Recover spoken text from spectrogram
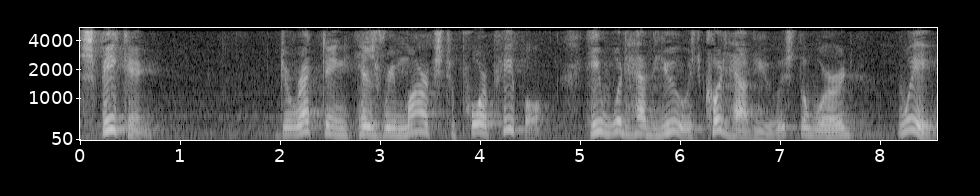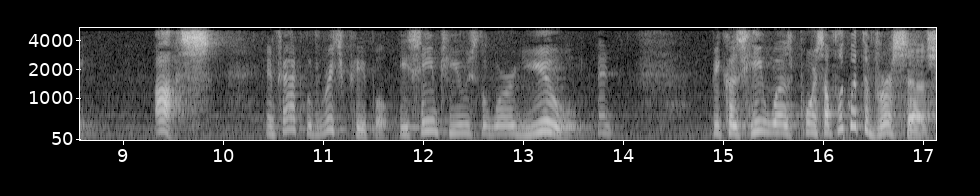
speaking, directing his remarks to poor people, he would have used, could have used, the word we, us. In fact, with rich people, he seemed to use the word you, and because he was poor himself. Look what the verse says.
